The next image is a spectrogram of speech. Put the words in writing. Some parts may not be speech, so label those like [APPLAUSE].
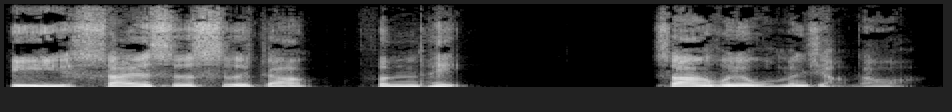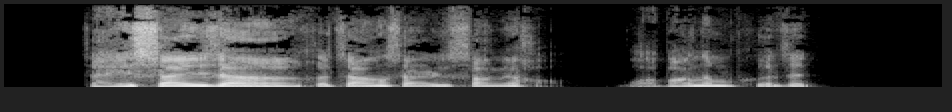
第三十四章分配。上回我们讲到啊，在山上和张三就商量好，我帮他们破阵，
